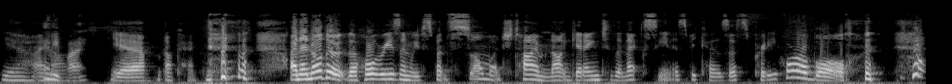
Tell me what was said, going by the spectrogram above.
Yeah. I know. Anyway. Yeah, okay. and I know the the whole reason we've spent so much time not getting to the next scene is because it's pretty horrible. Oh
